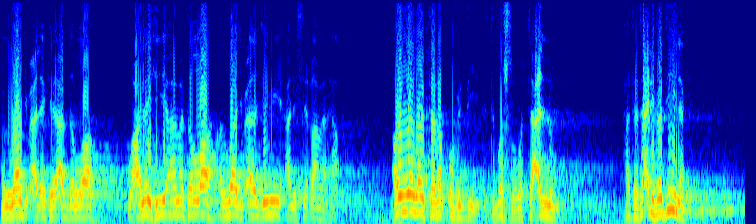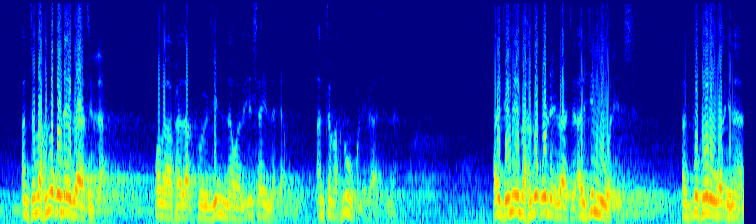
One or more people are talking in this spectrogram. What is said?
فالواجب عليك يا عبد الله وعليك يا أمة الله الواجب على الجميع الاستقامة على الحق. أولا التفقه في الدين التبصر والتعلم. حتى تعرف دينك. أنت مخلوق لعبادة الله. وما خلقت الجن والإنس إلا ليعبدون. أنت مخلوق لعبادة الله. الجميع مخلوق لعبادة الجن والإنس. الذكر والإناث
